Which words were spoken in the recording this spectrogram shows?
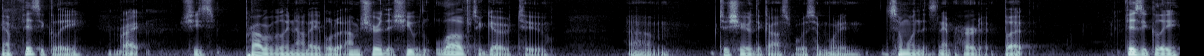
Now, physically, Right. she's probably not able to. I'm sure that she would love to go to, um, to share the gospel with someone, someone that's never heard it. But physically,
